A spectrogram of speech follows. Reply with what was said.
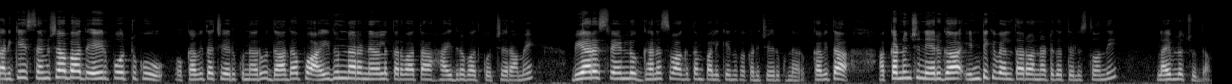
తనకి శంషాబాద్ ఎయిర్పోర్టుకు కవిత చేరుకున్నారు. దాదాపు ఐదున్నర నెలల తర్వాత హైదరాబాద్కు వచ్చారు ఆమె. బీఆర్ఎస్ శ్రేణులు ఘన స్వాగతం పలికేందుకు అక్కడ చేరుకున్నారు. కవిత అక్కడి నుంచి నేరుగా ఇంటికి వెళ్తారు అన్నట్టుగా తెలుస్తోంది. లైవ్లో చూద్దాం.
